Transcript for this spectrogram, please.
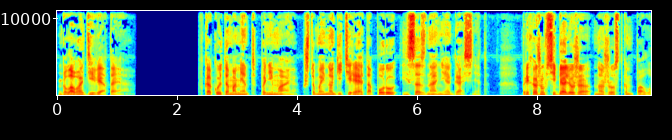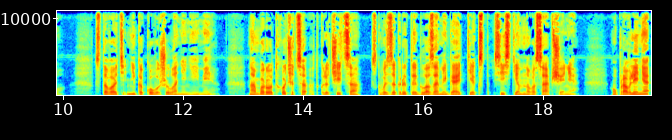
Глава девятая. В какой-то момент понимаю, что мои ноги теряют опору и сознание гаснет. Прихожу в себя, лежа на жестком полу. Вставать никакого желания не имею. Наоборот, хочется отключиться. Сквозь закрытые глаза мигает текст системного сообщения. Управление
